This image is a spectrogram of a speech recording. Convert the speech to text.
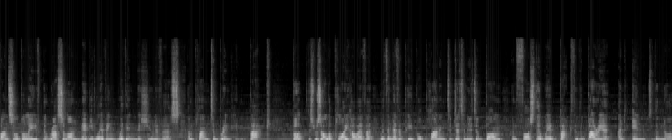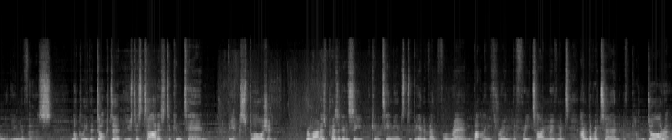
Vansell believed that Rassilon may be living within this universe and planned to bring him back. But this was all a ploy, however, with the Never people planning to detonate a bomb and force their way back through the barrier and into the normal universe. Luckily, the Doctor used his TARDIS to contain the explosion. Romana's presidency continued to be an eventful reign, battling through the free time movement and the return of Pandora,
